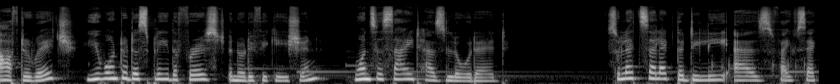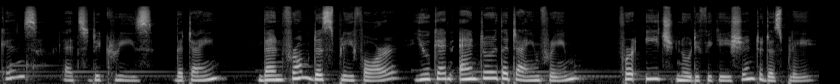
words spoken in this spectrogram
after which you want to display the first notification once a site has loaded. So let's select the delay as 5 seconds. Let's decrease the time. Then from display for, you can enter the time frame for each notification to display.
